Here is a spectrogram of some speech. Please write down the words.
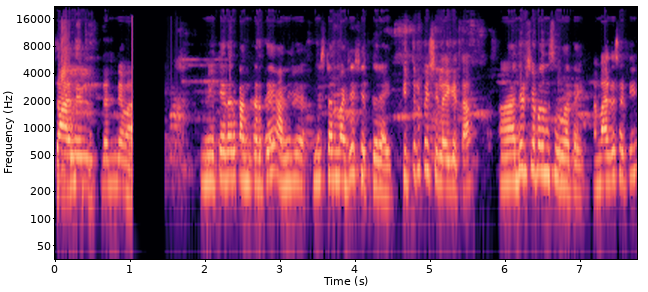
चालेल धन्यवाद. मी टेलर काम करते आणि मिस्टर माझे शेतकरी आहेत. किती रुपये शिलाई घेता? दीडशे पासून सुरुवात आहे. माझ्यासाठी?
